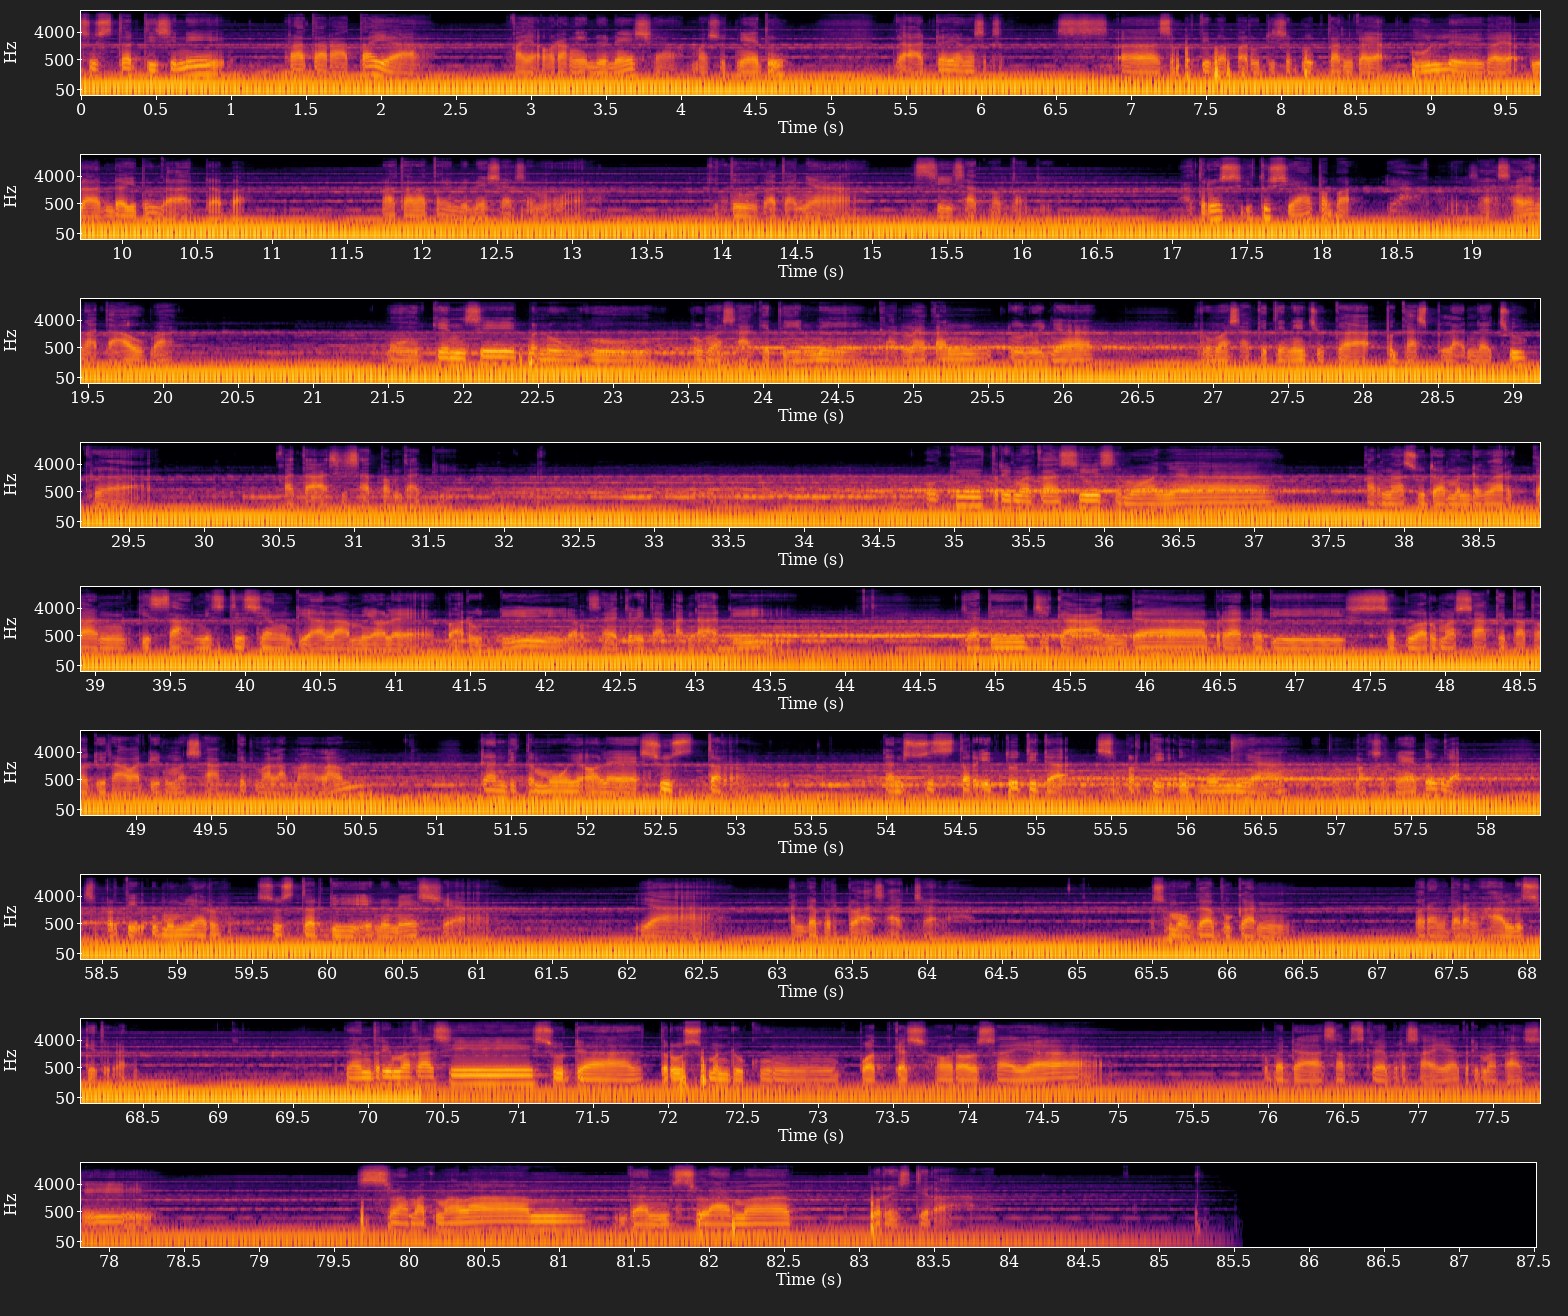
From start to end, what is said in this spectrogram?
Suster di sini rata-rata ya kayak orang Indonesia Maksudnya itu nggak ada yang se uh, seperti Bapak Rudi sebutkan kayak bule, kayak Belanda itu nggak ada pak. Rata-rata Indonesia semua. Gitu katanya si satpam tadi. Nah, terus itu siapa pak? Ya, ya saya nggak tahu pak. Mungkin sih penunggu rumah sakit ini karena kan dulunya rumah sakit ini juga bekas Belanda juga kata si satpam tadi. Oke, terima kasih semuanya karena sudah mendengarkan kisah mistis yang dialami oleh Pak Rudi yang saya ceritakan tadi. Jadi, jika Anda berada di sebuah rumah sakit atau dirawat di rumah sakit malam-malam dan ditemui oleh suster dan suster itu tidak seperti umumnya, itu maksudnya itu enggak seperti umumnya suster di Indonesia. Ya, Anda berdoa saja lah semoga bukan barang-barang halus gitu kan dan terima kasih sudah terus mendukung podcast horor saya kepada subscriber saya. Terima kasih. Selamat malam dan selamat beristirahat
